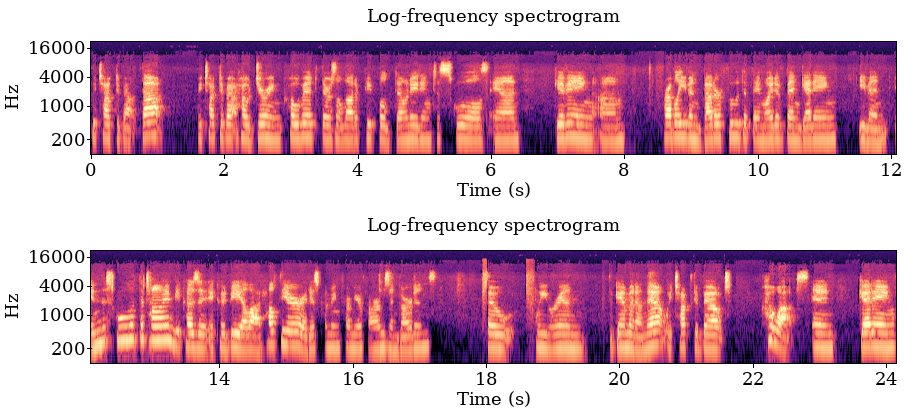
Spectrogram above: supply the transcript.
we talked about that. We talked about how during COVID, there's a lot of people donating to schools and giving um, probably even better food that they might have been getting even in the school at the time because it, it could be a lot healthier. It is coming from your farms and gardens. So we ran the gamut on that. We talked about co ops and getting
